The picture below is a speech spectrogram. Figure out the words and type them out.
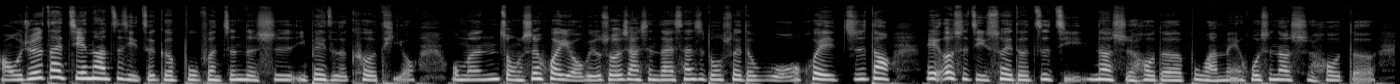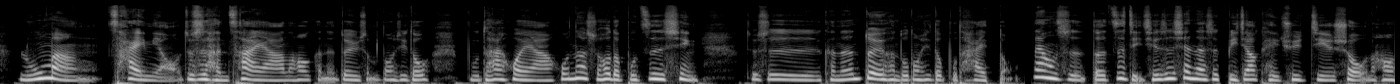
好，我觉得在接纳自己这个部分，真的是一辈子的课题哦。我们总是会有，比如说像现在三十多岁的我，会知道，诶，二十几岁的自己那时候的不完美，或是那时候的鲁莽菜鸟，就是很菜啊，然后可能对于什么东西都不太会啊，或那时候的不自信。就是可能对很多东西都不太懂，那样子的自己，其实现在是比较可以去接受，然后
